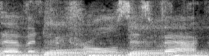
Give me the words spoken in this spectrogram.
Seven controls is back.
